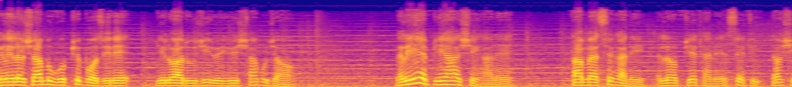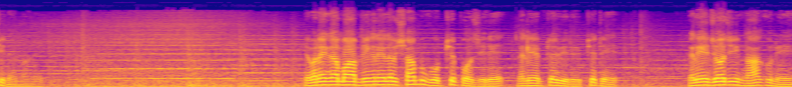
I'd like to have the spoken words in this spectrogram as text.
ငလင်လှူရှားမှုကိုဖြစ်ပေါ်စေတဲ့ရေလွှာတူကြီးတွေရွေးရှားမှုကြောင့်ငလင်ရဲ့ပြင်းအားအရှိန်ဟာလည်းတာမန်ဆင့်ကနေအလွန်ပြင်းထန်တဲ့အဆင့်အထိရောက်ရှိနိုင်ပါတယ်။မြန်မာနိုင်ငံမှာမြင်းငလင်လှူရှားမှုကိုဖြစ်ပေါ်စေတဲ့ငလင်ပြည့်ရည်တွေဖြစ်တဲ့ငလင်ကြောကြီး9ခုနဲ့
